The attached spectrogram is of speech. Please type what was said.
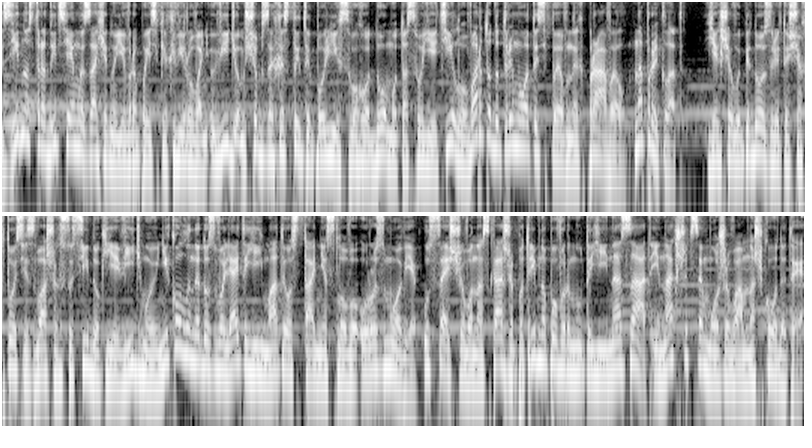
Згідно з традиціями західноєвропейських вірувань у відьом, щоб захистити поріг свого дому та своє тіло, варто дотримуватись певних правил. Наприклад, Якщо ви підозрюєте, що хтось із ваших сусідок є відьмою, ніколи не дозволяйте їй мати останнє слово у розмові. Усе, що вона скаже, потрібно повернути їй назад, інакше це може вам нашкодити.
